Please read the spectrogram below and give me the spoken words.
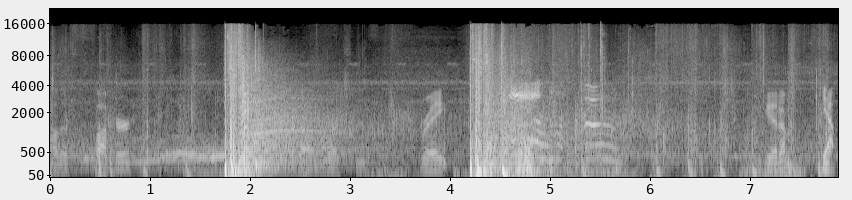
Motherfucker. Great. You get him? Yep.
